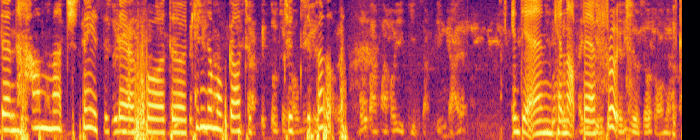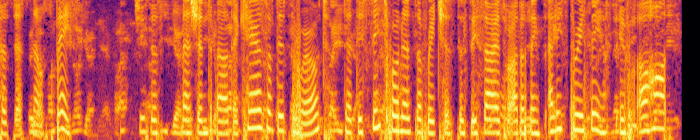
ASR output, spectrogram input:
Then, how much space is there for the kingdom of God to, to develop? In the end, cannot bear fruit because there's no space. Jesus mentioned about the cares of this world, the deceitfulness of riches, the desires for other things. At least three things. If our hearts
